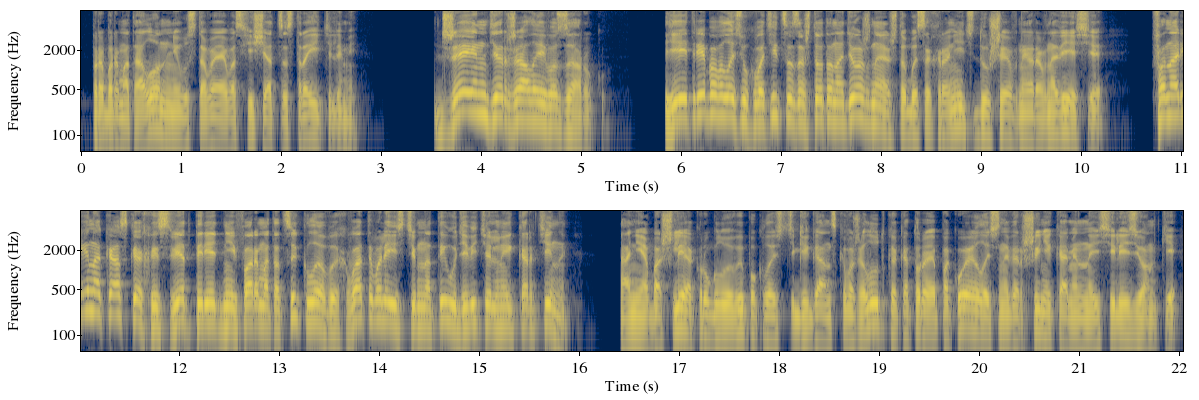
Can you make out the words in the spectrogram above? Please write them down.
— пробормотал он, не уставая восхищаться строителями. Джейн держала его за руку. Ей требовалось ухватиться за что-то надежное, чтобы сохранить душевное равновесие — Фонари на касках и свет передней фары мотоцикла выхватывали из темноты удивительные картины. Они обошли округлую выпуклость гигантского желудка, которая покоилась на вершине каменной селезенки.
